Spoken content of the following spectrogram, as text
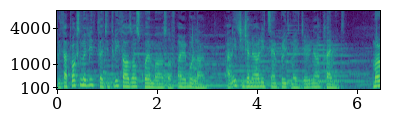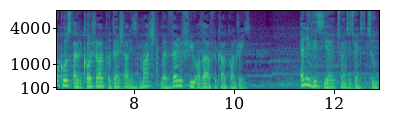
With approximately 33,000 square miles of arable land and its generally temperate Mediterranean climate, Morocco's agricultural potential is matched by very few other African countries. Early this year, 2022,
